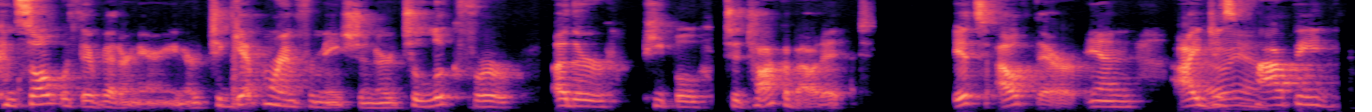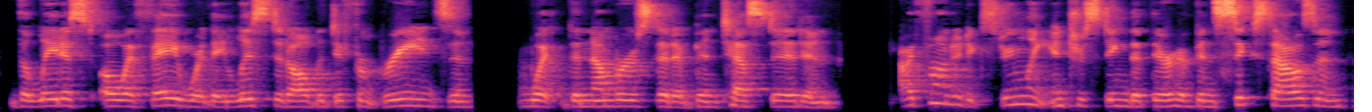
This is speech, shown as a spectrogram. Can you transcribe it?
consult with their veterinarian or to get more information or to look for other people to talk about it. It's out there. And I oh, just oh, yeah. copied the latest OFA where they listed all the different breeds and what the numbers that have been tested. And I found it extremely interesting that there have been 6,000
